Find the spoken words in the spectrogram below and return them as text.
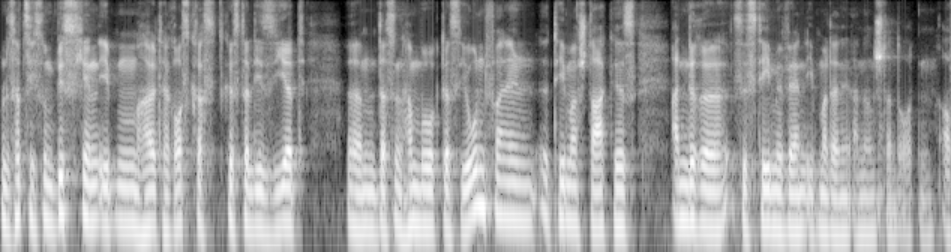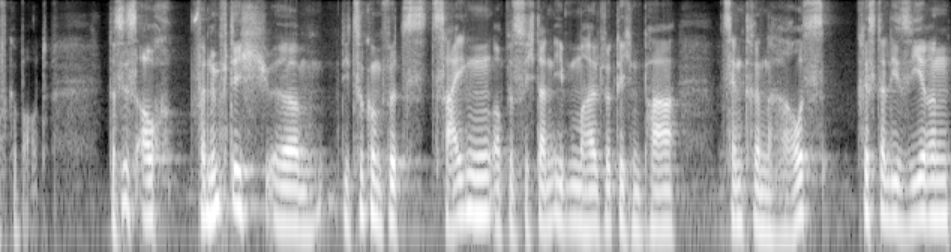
Und es hat sich so ein bisschen eben halt herauskristallisiert, ähm, dass in Hamburg das Ionenfallen-Thema stark ist. Andere Systeme werden eben mal dann in anderen Standorten aufgebaut. Das ist auch vernünftig. Ähm, die Zukunft wird zeigen, ob es sich dann eben halt wirklich ein paar Zentren rauskristallisieren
